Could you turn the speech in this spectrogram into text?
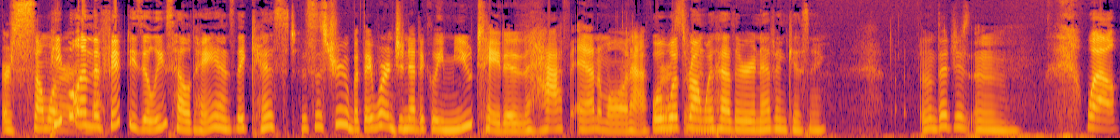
or somewhere. People in the that- 50s at least held hands. They kissed. This is true, but they weren't genetically mutated, and half animal and half. Well, what's wrong with Heather and Evan kissing? Uh, That just. Mm, well,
